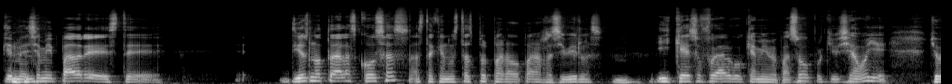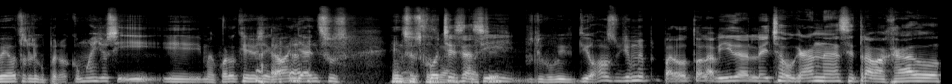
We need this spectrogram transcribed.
que me decía mi padre, este, Dios no te da las cosas hasta que no estás preparado para recibirlas. Y que eso fue algo que a mí me pasó, porque yo decía, oye, yo veo a otros, le digo, pero ¿cómo ellos sí? Y me acuerdo que ellos llegaban ya en sus, en sus coches así. Digo, Dios, yo me he preparado toda la vida, le he echado ganas, he trabajado,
